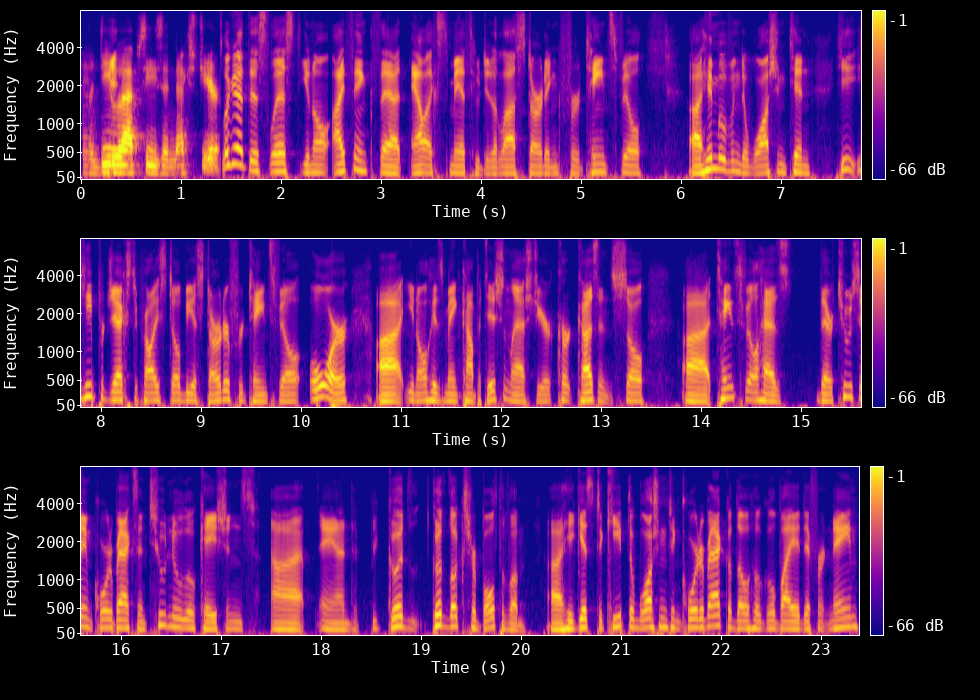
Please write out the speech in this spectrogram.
the DLAP season next year? Looking at this list, you know, I think that Alex Smith, who did a lot of starting for Taintsville, uh, him moving to Washington, he, he projects to probably still be a starter for Taintsville or, uh, you know, his main competition last year, Kirk Cousins. So uh, Taintsville has their two same quarterbacks in two new locations, uh, and good good looks for both of them. Uh, he gets to keep the Washington quarterback, although he'll go by a different name.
